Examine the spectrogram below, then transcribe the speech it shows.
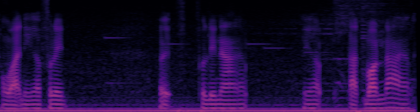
จังหวะนี้ครับเฟรนเฮ้ยเฟรนาครับนี่ครับตัดบอลได้ครับ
